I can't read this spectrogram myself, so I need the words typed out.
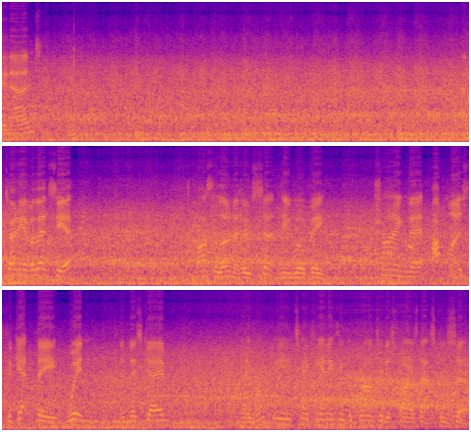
Ferdinand. Antonio Valencia. It's Barcelona who certainly will be trying their utmost to get the win in this game. They won't be taking anything for granted as far as that's concerned.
